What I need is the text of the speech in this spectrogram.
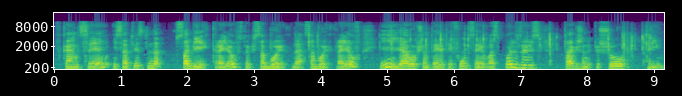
в конце и, соответственно, с обеих краев, то есть с обоих, да, с обоих краев. И я, в общем-то, этой функцией воспользуюсь. Также напишу trim.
